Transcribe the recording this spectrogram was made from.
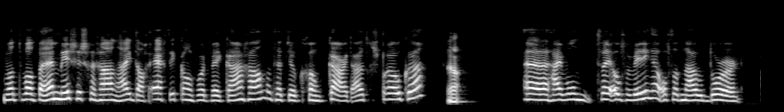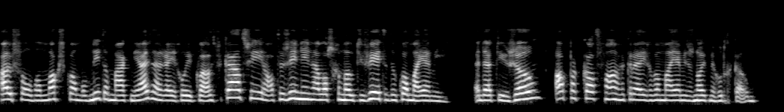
Wat, wat bij hem mis is gegaan, hij dacht echt, ik kan voor het WK gaan. Dat heeft hij ook gewoon kaart uitgesproken. Ja, Eh, hij won twee overwinningen. Of dat nou door uitval van Max kwam of niet, dat maakt niet uit. Hij reed goede kwalificatie, had er zin in, hij was gemotiveerd en toen kwam Miami. En daar heeft hij zo'n uppercut van gekregen van Miami, dat is nooit meer goed gekomen.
